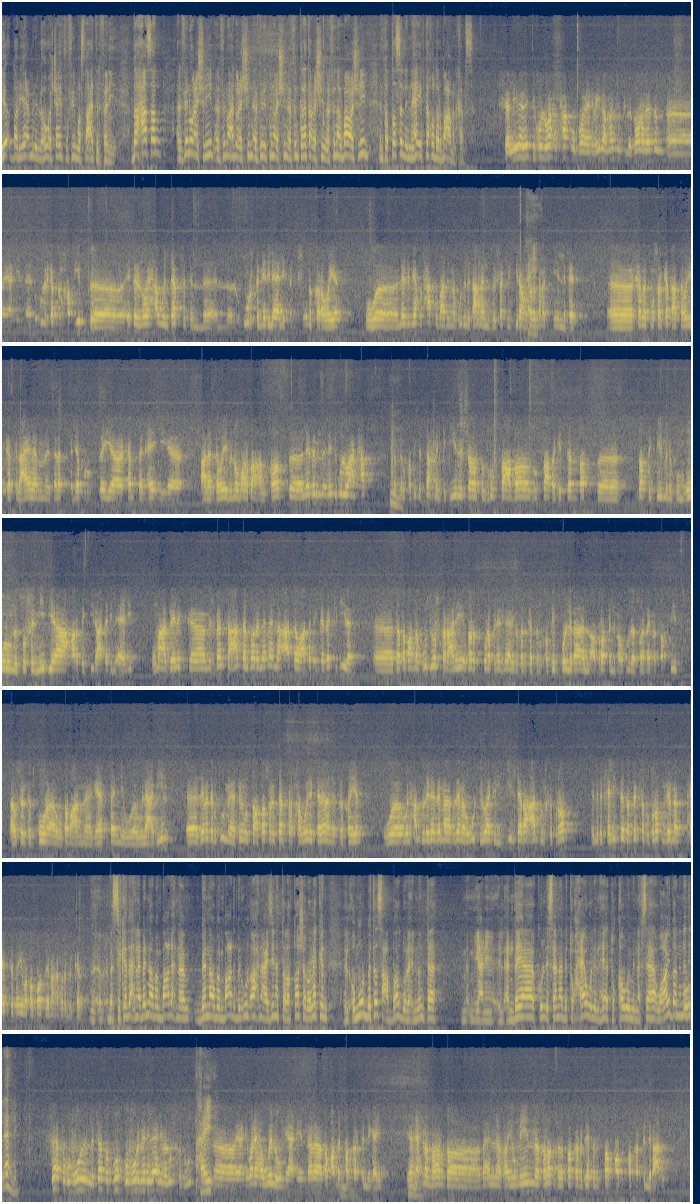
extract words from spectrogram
يقدر يعمل اللي هو شايفه في مصلحة الفريق ده حصل 2020 2021 2022 2023 2024 انت بتصل للنهائي بتاخد أربعة من خمسة خلينا ندي كل واحد حقه يعني بعيد عن مجلس الإدارة لازم آه، يعني نقول الكابتن خطيب آه، قدر إن هو يحول دفة ال- ال- الأمور في النادي الأهلي في الشؤون الكروية ولازم ياخد حقه بعد المجهود اللي اتعمل بشكل كبير على مدار. الخمس سنين اللي فاتت. آه، خمس مشاركات على التوالي في كأس العالم، ثلاث ميداليات برونزيه، خمسة نهائي آه، على التوالي منهم أربع ألقاب، آه، لازم ندي كل واحد حقه. كابتن الخطيب استحمل كتير اشتغل في ظروف صعبة ظروف صعبة جدا ضغط ضغط كبير من الجمهور ومن ال social media حرب كبيره على النادي الأهلي. ومع ذلك مش بس عدى لبر الأمان لا عدى وعدى بإنجازات كبيرة. ده طبعا مجهود يشكر عليه إدارة الكورة في النادي الأهلي بقياده كابتن الخطيب كل بقى الأطراف اللي موجودة سواء لجنة تخطيط أو شركة كورة أو طبعا جهاز فني ولاعبين. آه، زي ما أنت بتقول من 2019 الدفه اتحولت تماما افريقيا. والحمد لله زي ما زي ما بقول دلوقتي الجيل ده بقى عنده الخبرات اللي بتخليك تقدر تكسب بطولات من غير ما تحس بأي مطبات زي ما إحنا كنا بنتكلم. بس كده إحنا بينا وبين بعض إحنا بينا وبين بعض بنقول آه إحنا عايزين ال 13 ولكن الأمور بتصعب برضه لأن أنت يعني الأندية كل سنة بتحاول إن هي تقوي من نفسها وأيضا النادي الأهلي. سقف جمهور سقف طموح جمهور النادي الأهلي ملوش حدود. حقيقي. يعني وأنا أولهم يعني إن أنا طبعا بنفكر في اللي جاي. يعني إحنا النهارده بقى لنا يومين خلاص أنت بتفكر بتقفل الصفحه وبتفكر في اللي بعده.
